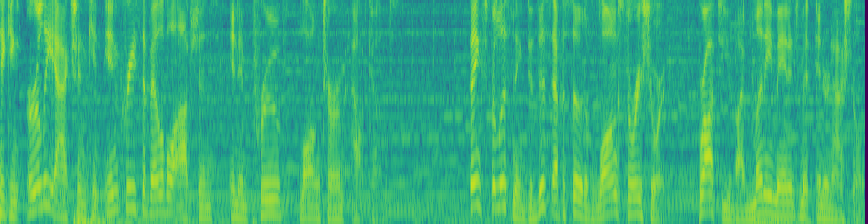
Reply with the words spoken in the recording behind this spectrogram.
taking early action can increase available options and improve long term outcomes. Thanks for listening to this episode of Long Story Short, brought to you by Money Management International.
